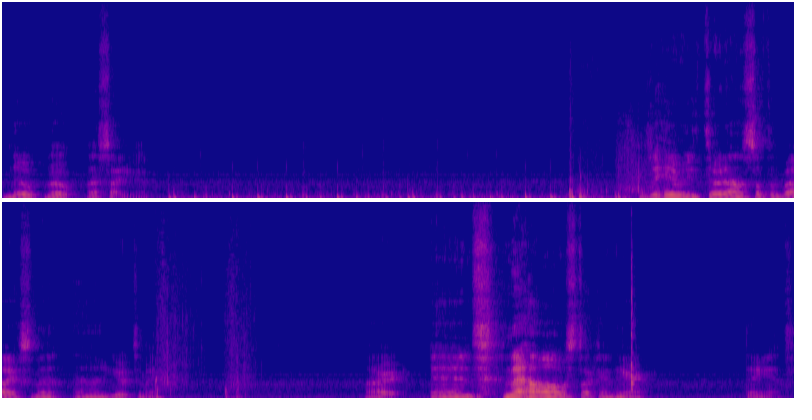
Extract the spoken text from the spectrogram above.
nope, nope, that's not good. Does it hate when you throw down something by accident? And give it to me. Alright, and now I'm stuck in here. Dang it.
